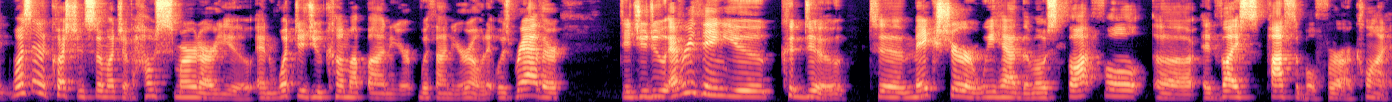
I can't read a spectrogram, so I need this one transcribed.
it wasn't a question so much of how smart are you and what did you come up on your with on your own. It was rather did you do everything you could do to make sure we had the most thoughtful uh, advice possible for our client.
